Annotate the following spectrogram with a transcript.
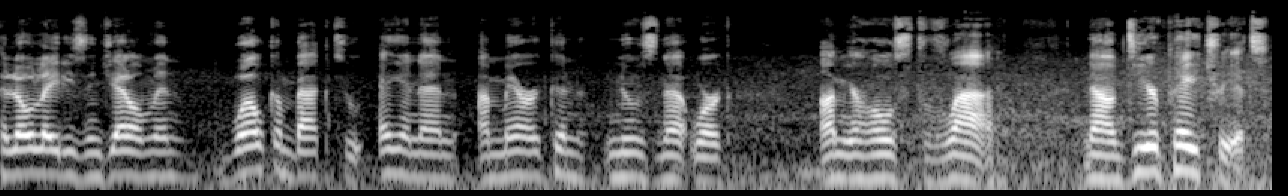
Hello, ladies and gentlemen. Welcome back to ANN American News Network. I'm your host, Vlad. Now, dear Patriots,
